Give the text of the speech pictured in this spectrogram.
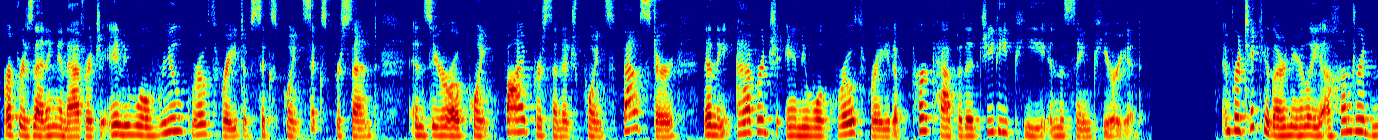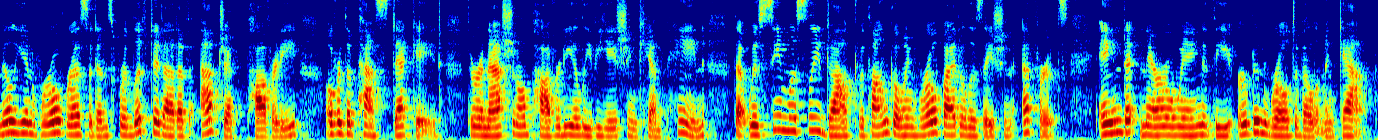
representing an average annual real growth rate of 6.6% and 0.5 percentage points faster than the average annual growth rate of per capita GDP in the same period. In particular, nearly 100 million rural residents were lifted out of abject poverty over the past decade through a national poverty alleviation campaign that was seamlessly docked with ongoing rural vitalization efforts aimed at narrowing the urban rural development gap.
